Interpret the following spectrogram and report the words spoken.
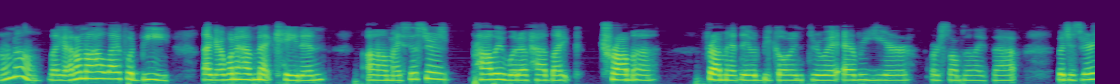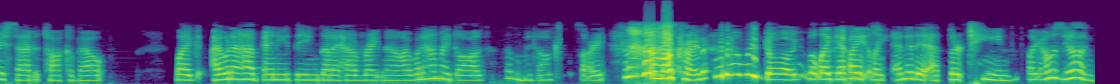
I don't know. Like I don't know how life would be. Like I wouldn't have met Caden. Um, my sisters probably would have had like trauma from it. They would be going through it every year or something like that, which is very sad to talk about. Like I wouldn't have anything that I have right now. I wouldn't have my dog. I love my dog. Sorry, I'm not crying. I wouldn't have my dog. But like if I like ended it at 13, like I was young.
